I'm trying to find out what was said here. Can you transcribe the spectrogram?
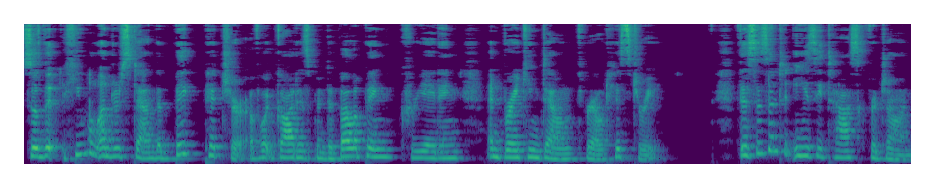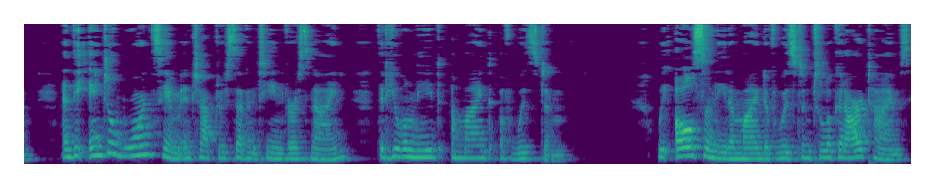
so that he will understand the big picture of what God has been developing, creating, and breaking down throughout history. This isn't an easy task for John, and the angel warns him in chapter 17 verse 9 that he will need a mind of wisdom. We also need a mind of wisdom to look at our times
